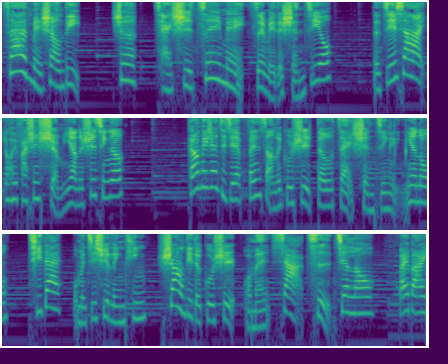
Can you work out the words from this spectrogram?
赞美上帝，这才是最美最美的神迹哦。那接下来又会发生什么样的事情呢？刚刚佩珊姐姐分享的故事都在圣经里面哦，期待我们继续聆听上帝的故事。我们下次见喽，拜拜。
